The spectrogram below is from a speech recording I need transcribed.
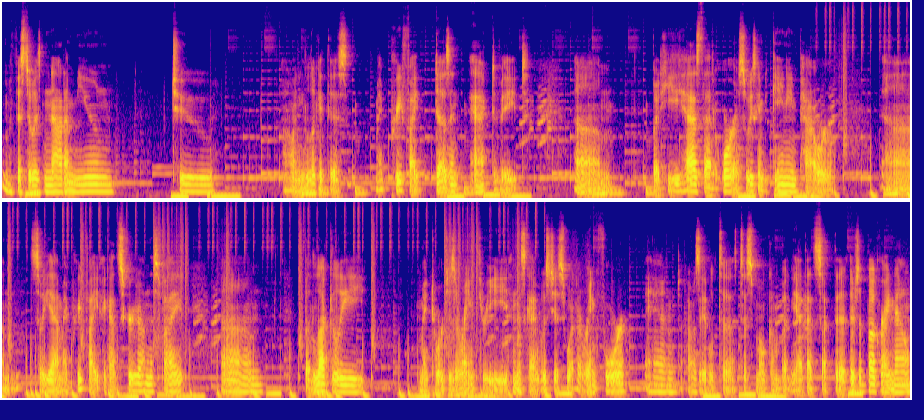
Mephisto is not immune to. Oh, when you look at this, my pre-fight doesn't activate, um, but he has that aura, so he's gonna be gaining power. Um, so yeah, my pre-fight, I got screwed on this fight, um, but luckily my torch is a rank three, and this guy was just what a rank four, and I was able to to smoke him. But yeah, that sucked. There's a bug right now,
